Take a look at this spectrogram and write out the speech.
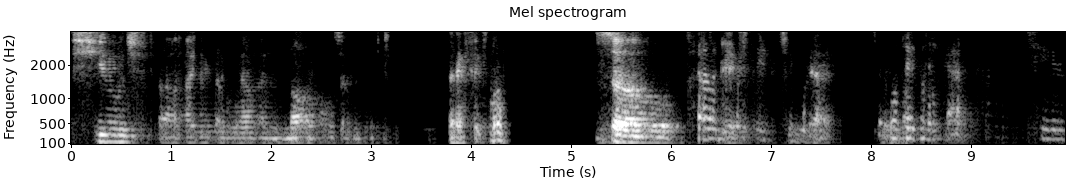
Huge, uh, highway coming up and a lot of homes are built the next six months. So it's Oh, we expect, yeah. we'll take a look at. To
